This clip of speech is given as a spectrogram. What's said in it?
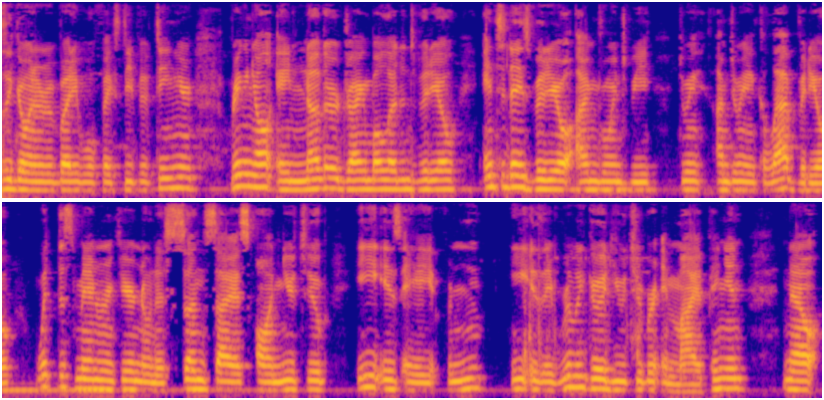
How's it going everybody, WolfXD15 here, bringing y'all another Dragon Ball Legends video. In today's video, I'm going to be doing, I'm doing a collab video with this man right here known as Son Caius on YouTube. He is a, he is a really good YouTuber in my opinion. Now,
